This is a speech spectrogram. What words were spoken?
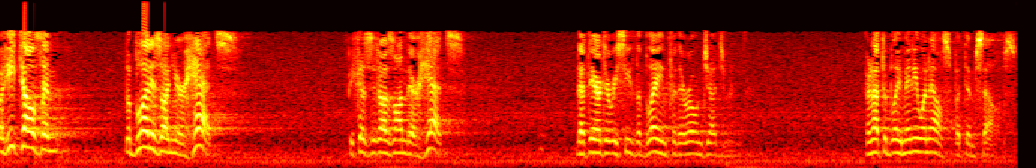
But he tells them, the blood is on your heads because it is on their heads that they are to receive the blame for their own judgment. They're not to blame anyone else but themselves.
